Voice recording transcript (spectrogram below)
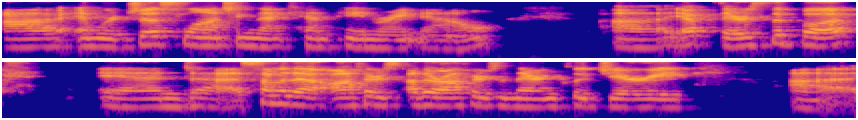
Uh, and we're just launching that campaign right now. Uh, yep, there's the book. And uh, some of the authors, other authors in there include Jerry, uh,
